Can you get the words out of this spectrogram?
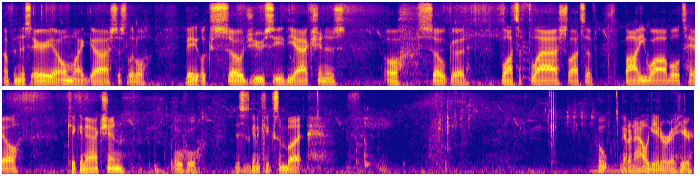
up in this area. Oh my gosh this little bait looks so juicy. The action is oh so good. Lots of flash lots of body wobble tail kicking action. Oh this is gonna kick some butt Oh, got an alligator right here.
